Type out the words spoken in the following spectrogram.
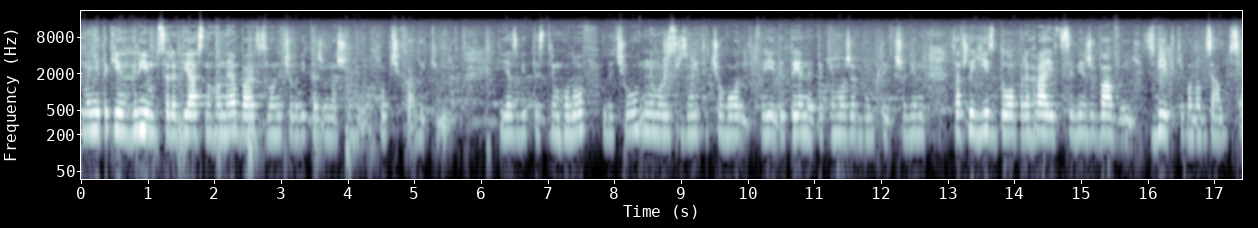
Мені такий грім серед ясного неба. Дзвонить чоловік, каже, у нашого хлопчика лейкемія. Я звідти стрімголов лечу. Не можу зрозуміти, чого твоєї дитини таке може бути. Якщо він завжди їсть добре, грається, він жвавий, звідки воно взялося.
